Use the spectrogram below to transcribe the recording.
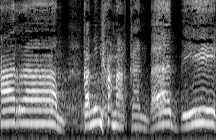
haram. Kami nggak makan babi.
